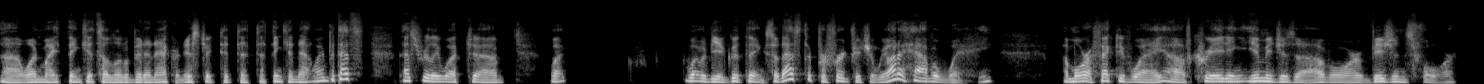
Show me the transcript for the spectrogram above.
Uh, one might think it's a little bit anachronistic to, to, to, think in that way, but that's that's really what uh, what would be a good thing. So that's the preferred future. We ought to have a way, a more effective way of creating images of or visions for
